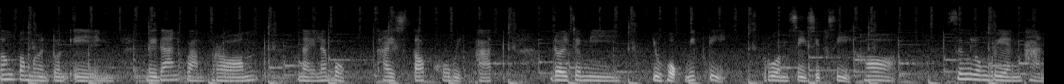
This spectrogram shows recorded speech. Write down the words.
ต้องประเมินตนเองในด้านความพร้อม ในระบบไทยสต็อปโควิดพัทโดยจะมีอยู่ 6 มิติรวม 44 ข้อ ซึ่งโรงเรียนผ่าน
